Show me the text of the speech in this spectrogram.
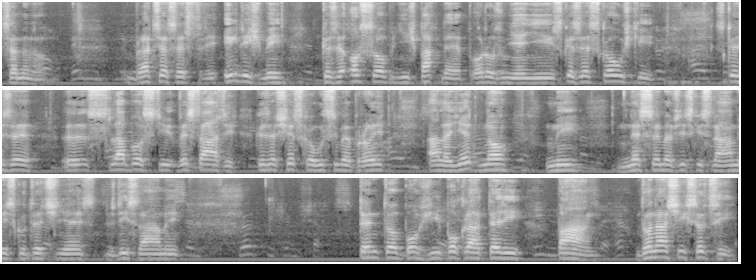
semeno. Bratře, sestry, i když my skrze osobní špatné porozumění, skrze zkoušky, skrze e, slabosti ve stáří, skrze všechno musíme projít, ale jedno my neseme vždycky s námi, skutečně vždy s námi, tento boží poklad, který pán do našich srdcí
